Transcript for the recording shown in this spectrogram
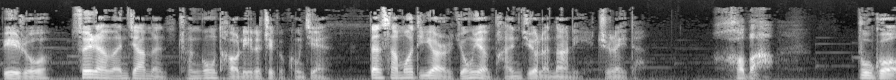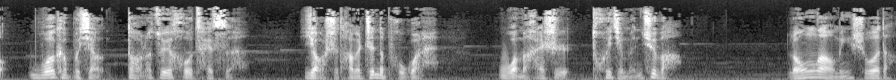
比如，虽然玩家们成功逃离了这个空间，但萨摩迪尔永远盘踞了那里之类的。好吧，不过我可不想到了最后才死。要是他们真的扑过来，我们还是退进门去吧。龙傲明说道：“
